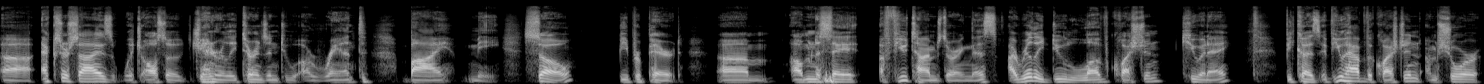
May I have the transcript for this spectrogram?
uh, exercise, which also generally turns into a rant by me. So be prepared. Um, I'm going to say a few times during this. I really do love question Q and A because if you have the question, I'm sure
